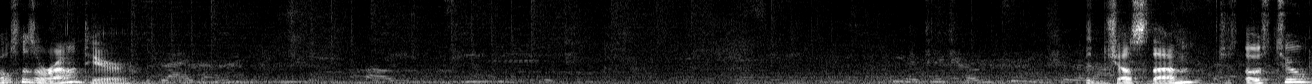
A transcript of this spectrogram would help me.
who else is around here? Is just them? Just those two?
